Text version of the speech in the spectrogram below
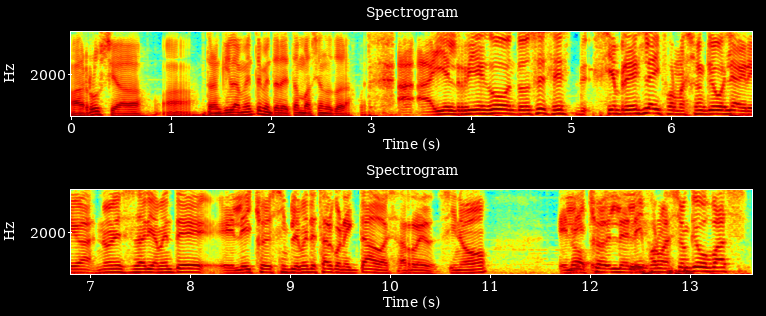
a Rusia a- tranquilamente mientras le están vaciando todas las cuentas. Ahí el riesgo entonces es siempre es la información que vos le agregás, no necesariamente el hecho de simplemente estar conectado a esa red, sino el No, hecho de sí. la información que vos vas.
